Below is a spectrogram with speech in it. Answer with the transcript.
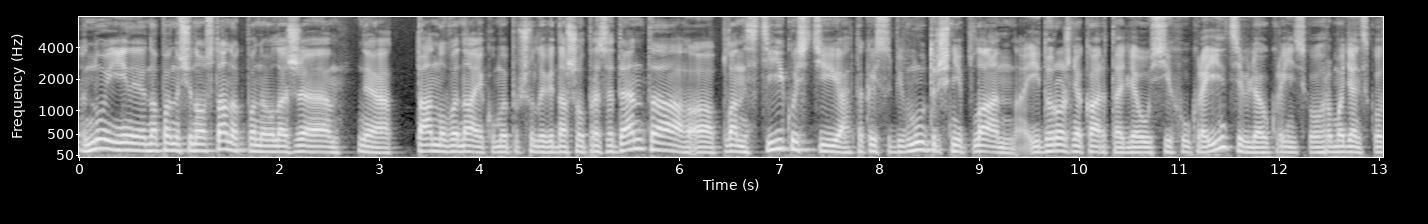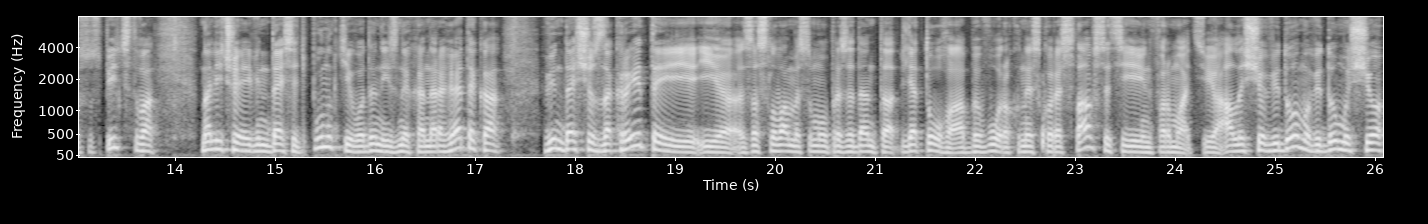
Ну і напевно, що наостанок, пане Олеже, е, та новина, яку ми почули від нашого президента, е, план стійкості, такий собі внутрішній план і дорожня карта для усіх українців, для українського громадянського суспільства. Налічує він 10 пунктів. Один із них енергетика. Він дещо закритий, і за словами самого президента, для того, аби ворог не скористався цією інформацією. Але що відомо, відомо, що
